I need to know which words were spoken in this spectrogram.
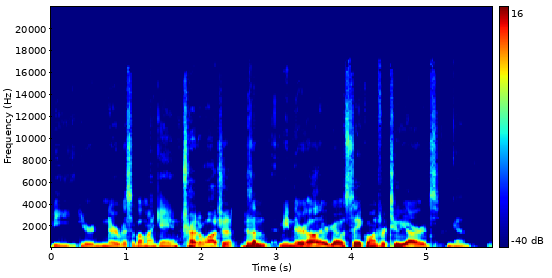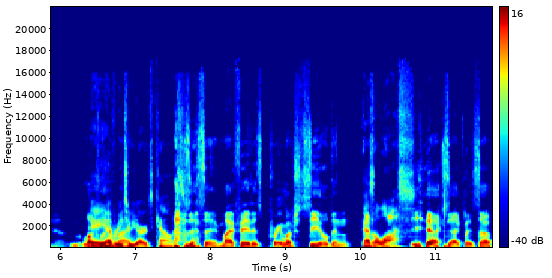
be here nervous about my game. Try to watch it. Because I'm, I mean, there, oh, there goes Saquon for two yards again. Luckily, hey, every my- two yards I counts was gonna say my fate is pretty much sealed in, in as a loss. yeah, exactly. So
